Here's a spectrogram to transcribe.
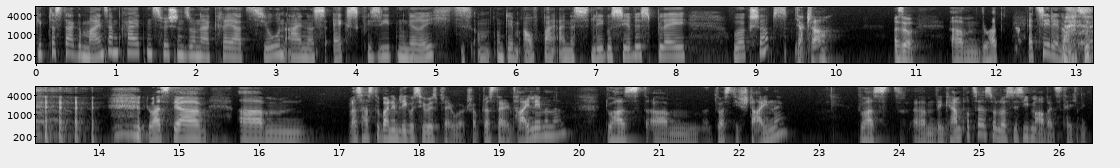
gibt es da Gemeinsamkeiten zwischen so einer Kreation eines exquisiten Gerichts und, und dem Aufbau eines Lego Service Play Workshops? Ja, klar. Also, ähm, du hast. Erzähl ihn uns. du hast ja, ähm, was hast du bei einem Lego Serious Play Workshop? Du hast deine Teilnehmenden, du hast, ähm, du hast die Steine, du hast ähm, den Kernprozess und du hast die sieben Arbeitstechniken.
